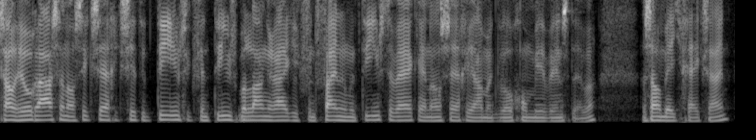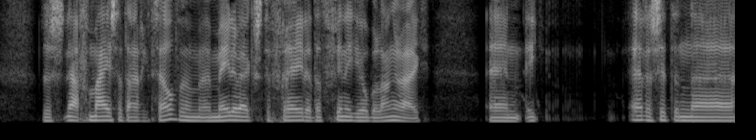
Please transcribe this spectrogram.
zou heel raar zijn als ik zeg, ik zit in teams, ik vind teams belangrijk, ik vind het fijn om met teams te werken en dan zeggen, ja, maar ik wil gewoon meer winst hebben. Dat zou een beetje gek zijn. Dus nou, voor mij is dat eigenlijk hetzelfde. M- Medewerkers tevreden, dat vind ik heel belangrijk. En ik, hè, er zit een, eh,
